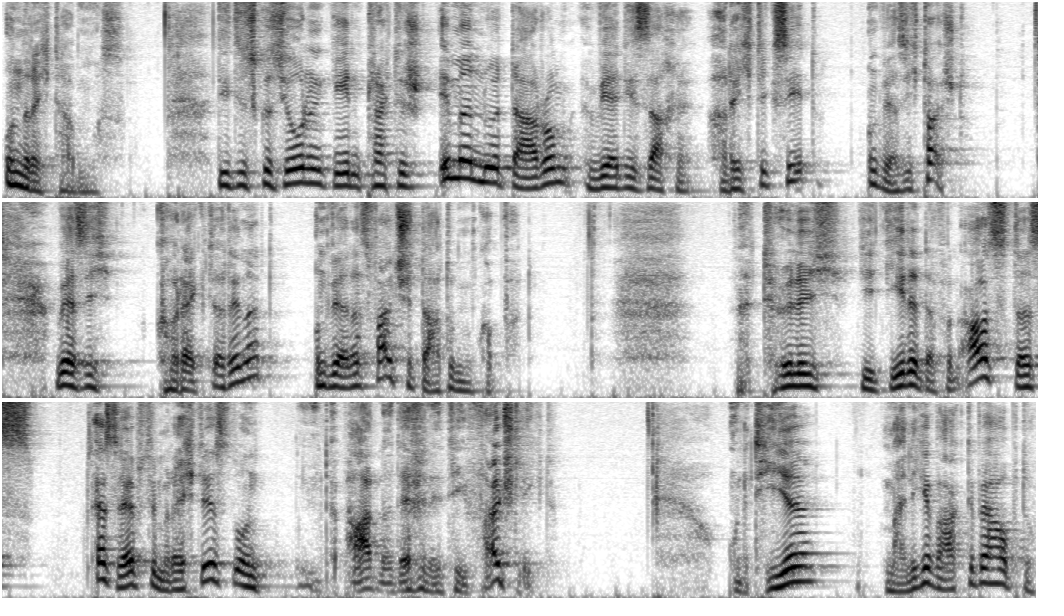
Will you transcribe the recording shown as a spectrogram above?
Unrecht haben muss. Die Diskussionen gehen praktisch immer nur darum, wer die Sache richtig sieht und wer sich täuscht. Wer sich korrekt erinnert und wer das falsche Datum im Kopf hat. Natürlich geht jeder davon aus, dass er selbst im Recht ist und der Partner definitiv falsch liegt. Und hier meine gewagte Behauptung.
